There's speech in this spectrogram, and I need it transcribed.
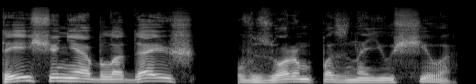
ты еще не обладаешь взором познающего.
